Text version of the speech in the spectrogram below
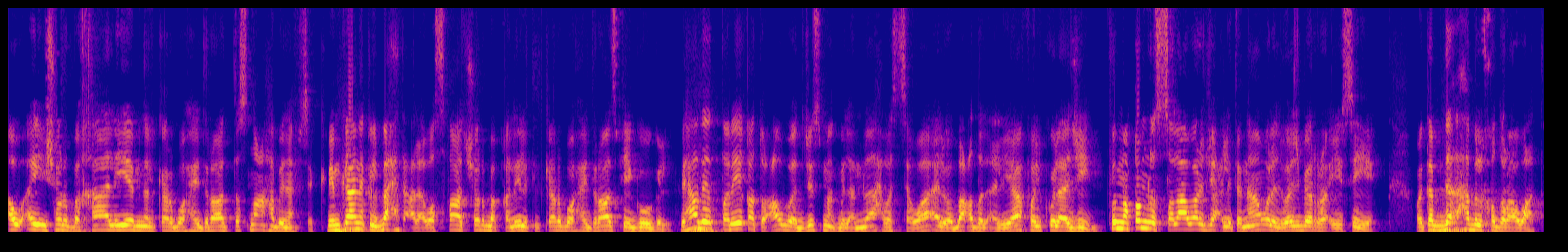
أو أي شوربة خالية من الكربوهيدرات تصنعها بنفسك. بإمكانك البحث على وصفات شوربة قليلة الكربوهيدرات في جوجل. بهذه الطريقة تعوض جسمك بالأملاح والسوائل وبعض الألياف والكولاجين. ثم قم للصلاة وارجع لتناول الوجبة الرئيسية وتبدأها بالخضروات.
